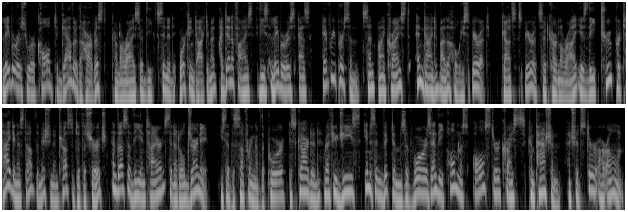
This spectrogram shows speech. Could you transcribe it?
laborers who are called to gather the harvest. Colonel Rai said the Synod working document identifies these laborers as every person sent by Christ and guided by the Holy Spirit. God's Spirit, said Cardinal Rai, is the true protagonist of the mission entrusted to the Church and thus of the entire synodal journey. He said the suffering of the poor, discarded, refugees, innocent victims of wars, and the homeless all stir Christ's compassion and should stir our own.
